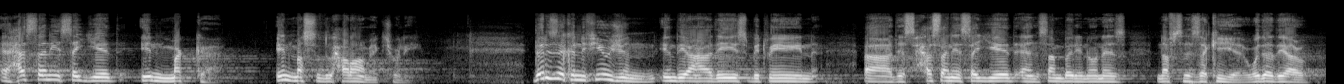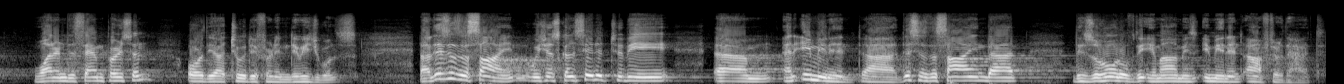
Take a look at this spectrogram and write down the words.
a Hassani Sayyid in Mecca, in Masjid al-Haram actually. There is a confusion in the ahadith between uh, this Hassan Sayyid and somebody known as Nafs Zakiyah, whether they are one and the same person or they are two different individuals. Now this is a sign which is considered to be um, an imminent, uh, this is the sign that the zuhur of the Imam is imminent after that.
